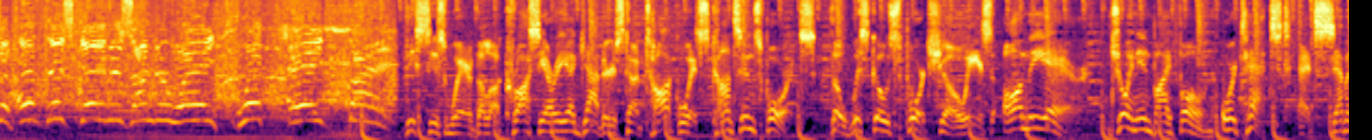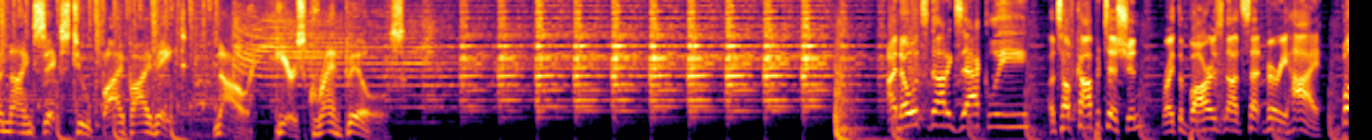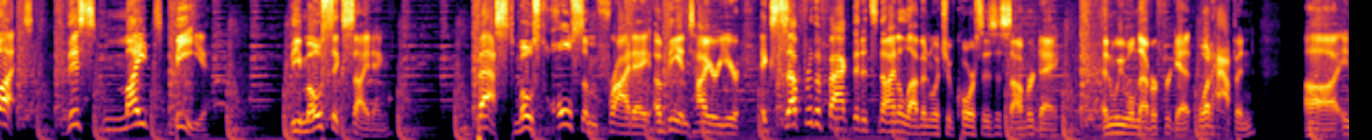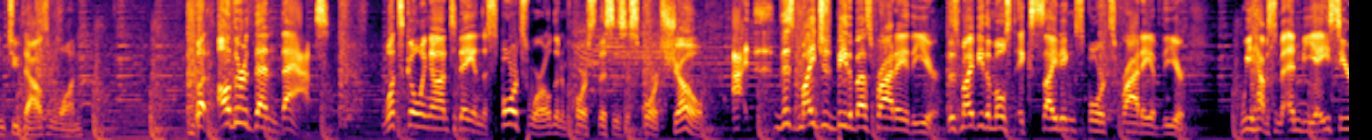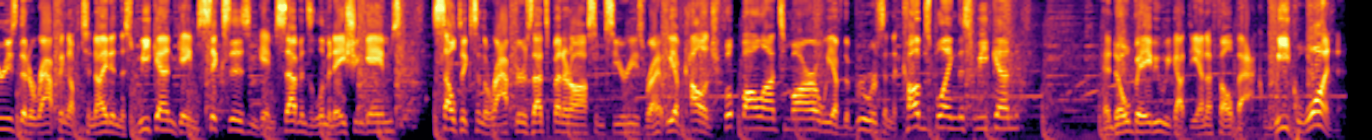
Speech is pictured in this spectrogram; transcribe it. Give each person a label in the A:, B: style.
A: Johnson, and this game is underway with a bang.
B: This is where the La Crosse area gathers to talk Wisconsin sports. The Wisco Sports Show is on the air. Join in by phone or text at 796 2558. Now, here's Grant Bills.
C: I know it's not exactly a tough competition, right? The bar is not set very high, but this might be the most exciting, best, most wholesome Friday of the entire year, except for the fact that it's 9 11, which of course is a somber day, and we will never forget what happened uh, in 2001. But other than that, what's going on today in the sports world, and of course, this is a sports show, I, this might just be the best Friday of the year. This might be the most exciting sports Friday of the year. We have some NBA series that are wrapping up tonight and this weekend game sixes and game sevens, elimination games. Celtics and the Raptors, that's been an awesome series, right? We have college football on tomorrow. We have the Brewers and the Cubs playing this weekend. And oh, baby, we got the NFL back. Week one,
